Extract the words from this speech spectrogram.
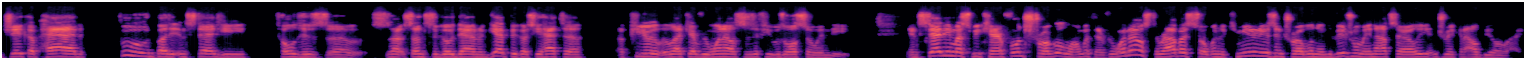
Jacob had food, but instead he told his uh, sons to go down and get because he had to appear like everyone else as if he was also in need. Instead, he must be careful and struggle along with everyone else. The rabbi said, when the community is in trouble, an individual may not eat and drink and I'll be all right.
